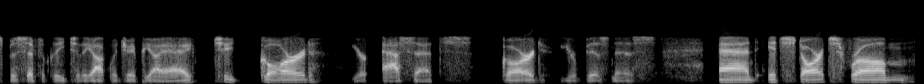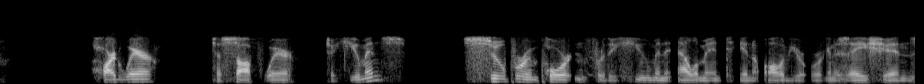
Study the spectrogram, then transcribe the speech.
specifically to the ACWA JPIA, to guard your assets, guard your business. And it starts from hardware to software to humans. Super important for the human element in all of your organizations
